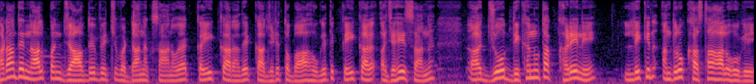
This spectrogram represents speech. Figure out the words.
ਹੜ੍ਹਾਂ ਦੇ ਨਾਲ ਪੰਜਾਬ ਦੇ ਵਿੱਚ ਵੱਡਾ ਨੁਕਸਾਨ ਹੋਇਆ। ਕਈ ਘਰਾਂ ਦੇ ਘਰ ਜਿਹੜੇ ਤਬਾਹ ਹੋ ਗਏ ਤੇ ਕਈ ਘਰ ਅਜਿਹੇ ਸਨ ਜੋ ਦਿਖਣ ਨੂੰ ਤਾਂ ਖੜੇ ਨੇ ਲੇਕਿਨ ਅੰਦਰੋਂ ਖਸਤਾ ਹਾਲ ਹੋ ਗਏ।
